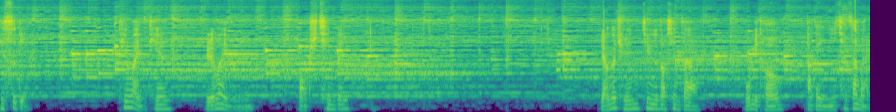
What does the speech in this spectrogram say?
第四点，天外有天，人外有人，保持谦卑。两个群经营到现在，无厘头大概有一千三百人，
